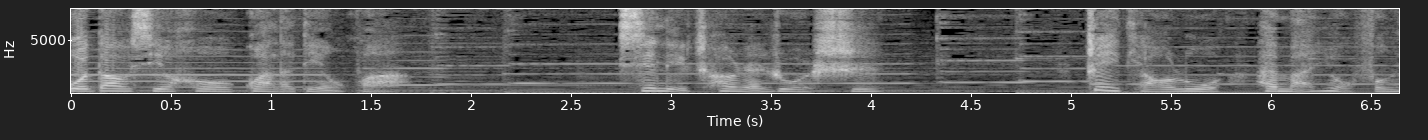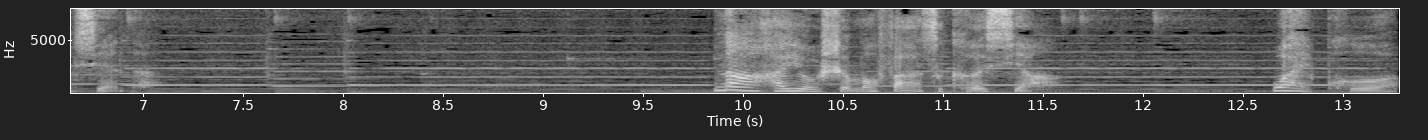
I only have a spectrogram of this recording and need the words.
我道谢后挂了电话，心里怅然若失。这条路还蛮有风险的。那还有什么法子可想？外婆、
